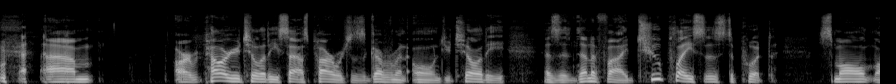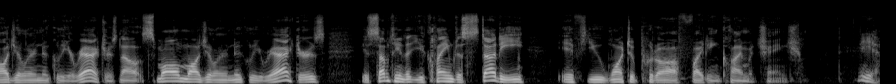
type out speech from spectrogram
um, our power utility, SaskPower, which is a government-owned utility, has identified two places to put small modular nuclear reactors. Now, small modular nuclear reactors is something that you claim to study if you want to put off fighting climate change. Yeah.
